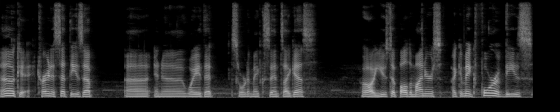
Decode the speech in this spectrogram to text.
Okay, trying to set these up uh, in a way that sort of makes sense, I guess. Oh, I used up all the miners. I can make four of these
